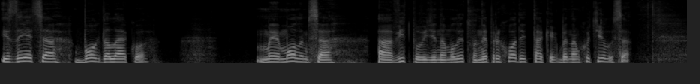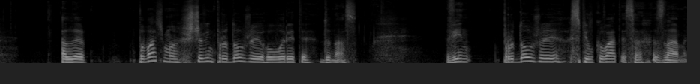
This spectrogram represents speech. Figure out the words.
і здається, Бог далеко. Ми молимося, а відповіді на молитву не приходить так, як би нам хотілося. Але побачимо, що Він продовжує говорити до нас. Він продовжує спілкуватися з нами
